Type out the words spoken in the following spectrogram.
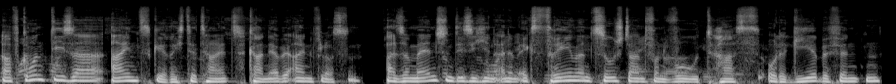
Aufgrund dieser Einsgerichtetheit kann er beeinflussen. Also Menschen, die sich in einem extremen Zustand von Wut, Hass oder Gier befinden,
